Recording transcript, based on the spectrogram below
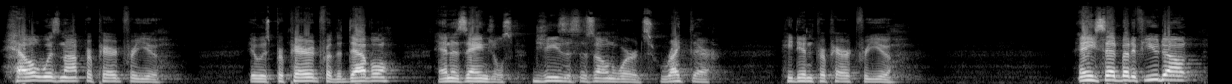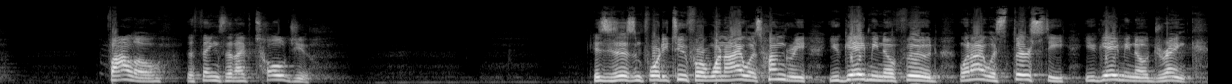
Hell was not prepared for you. It was prepared for the devil and his angels. Jesus' own words, right there. He didn't prepare it for you. And he said, But if you don't follow the things that I've told you. He says in 42 For when I was hungry, you gave me no food. When I was thirsty, you gave me no drink.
